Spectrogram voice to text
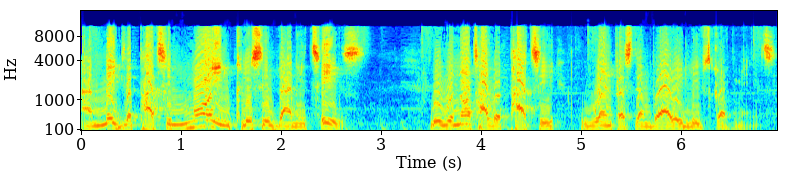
and make the party more inclusive than it is, we will not have a party when President Buhari leaves government.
